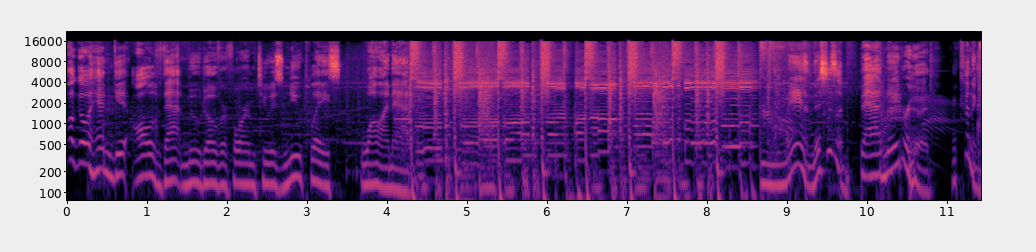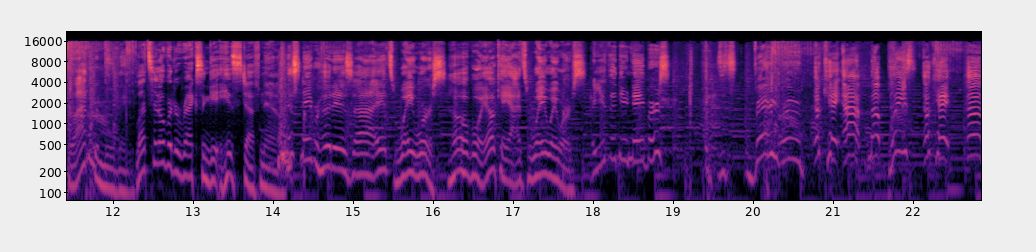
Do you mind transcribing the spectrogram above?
I'll go ahead and get all of that moved over for him to his new place while I'm at it. This is a bad neighborhood. I'm kind of glad we're moving. Let's head over to Rek's and get his stuff now. This neighborhood is, uh, it's way worse. Oh boy, okay, yeah, it's way, way worse. Are you the new neighbors? It's very rude. Okay, ah, no, please. Okay, uh,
